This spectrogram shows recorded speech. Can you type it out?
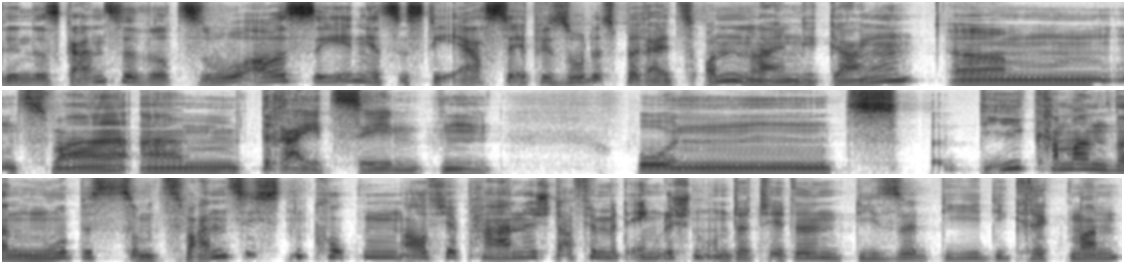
Denn das Ganze wird so aussehen. Jetzt ist die erste Episode ist bereits online gegangen. Ähm, und zwar am 13. Und die kann man dann nur bis zum 20. gucken auf Japanisch, dafür mit englischen Untertiteln. Diese, die, die kriegt man.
